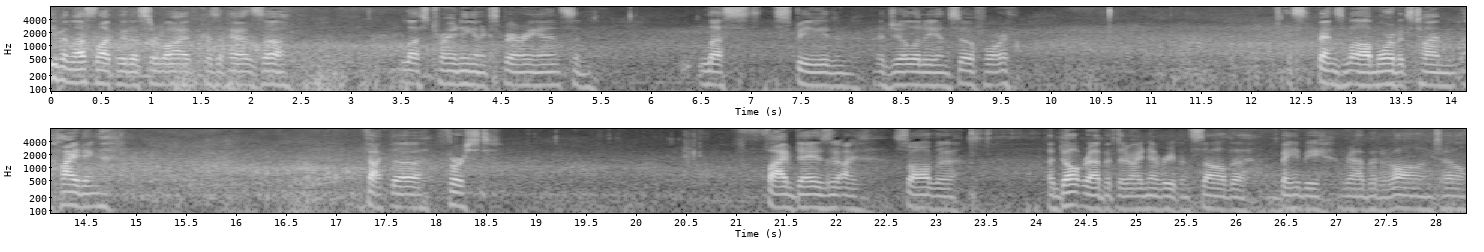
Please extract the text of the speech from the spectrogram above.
even less likely to survive because it has uh, less training and experience and less speed and agility and so forth. It spends uh, more of its time hiding. In fact, the first five days that I saw the adult rabbit there, I never even saw the baby rabbit at all until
